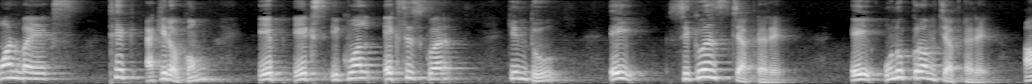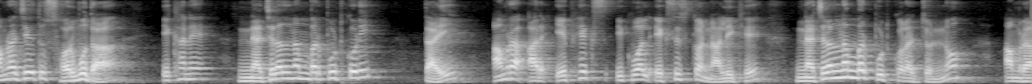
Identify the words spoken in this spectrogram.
one by x ঠিক একই রকম f x equal x square কিন্তু এই সিকোয়েন্স চ্যাপ্টারে এই অনুক্রম চ্যাপ্টারে আমরা যেহেতু সর্বদা এখানে ন্যাচারাল নাম্বার পুট করি, তাই আমরা আর f x equal x square না লিখে ন্যাচারাল নাম্বার পুট করার জন্য আমরা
